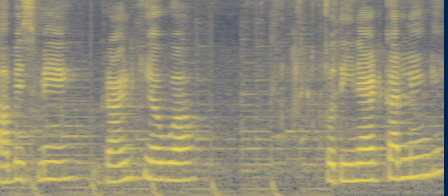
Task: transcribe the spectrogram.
अब इसमें ग्राइंड किया हुआ पुदीना ऐड कर लेंगे।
